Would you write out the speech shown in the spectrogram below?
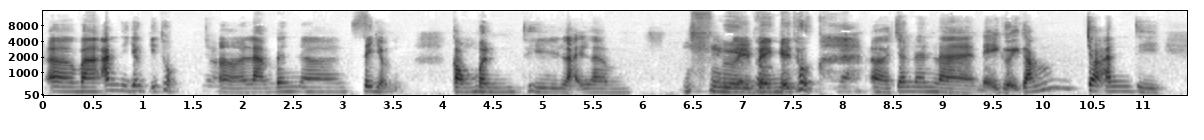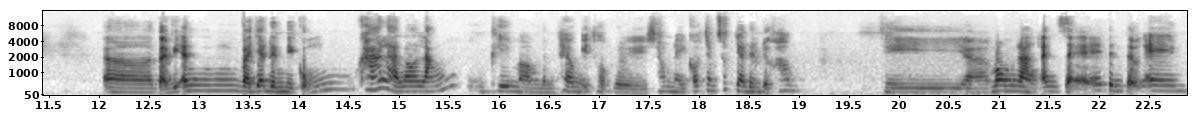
À, và anh thì dân kỹ thuật uh, làm bên uh, xây dựng. Còn mình thì lại làm người về nghệ thuật. Uh, cho nên là để gửi gắm cho anh thì uh, tại vì anh và gia đình thì cũng khá là lo lắng khi mà mình theo nghệ thuật rồi sau này có chăm sóc gia đình được không thì uh, mong rằng anh sẽ tin tưởng em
